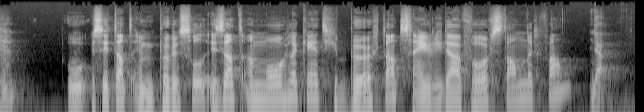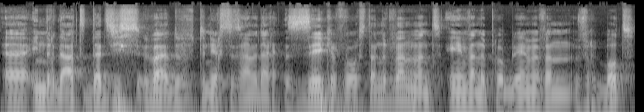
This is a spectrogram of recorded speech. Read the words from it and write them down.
Mhm. Hoe zit dat in Brussel? Is dat een mogelijkheid? Gebeurt dat? Zijn jullie daar voorstander van? Ja, uh, inderdaad, dat is, ten eerste zijn we daar zeker voorstander van, want een van de problemen van verbod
